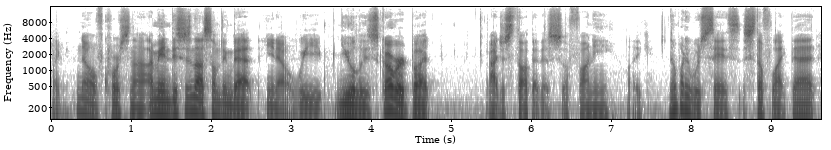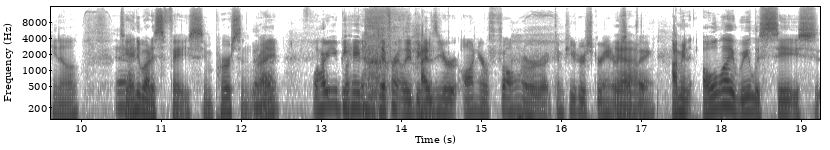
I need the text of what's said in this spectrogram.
Like, no, of course not. I mean, this is not something that you know we newly discovered, but I just thought that it's so funny. Like, nobody would say stuff like that, you know, to anybody's face in person, Yeah. right? Why are you behaving differently because I- you're on your phone or a computer screen or Yeah. something? I mean, all I really see is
